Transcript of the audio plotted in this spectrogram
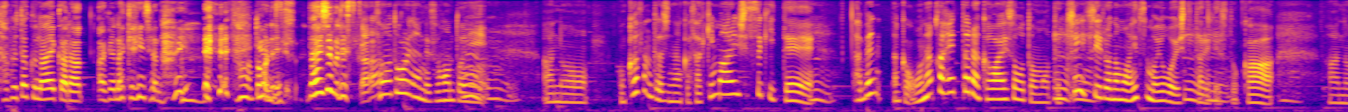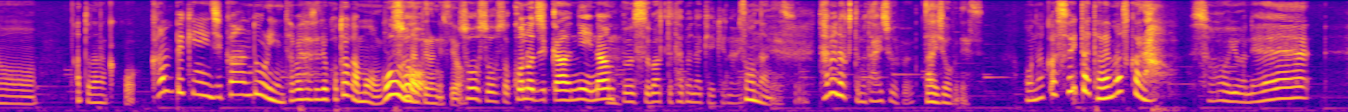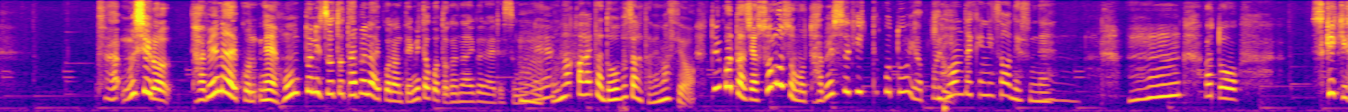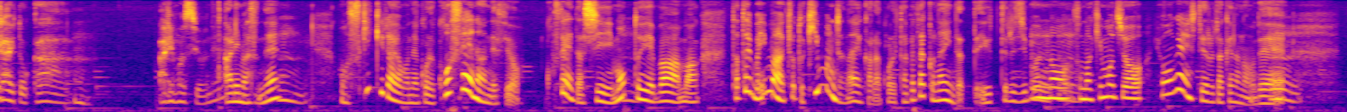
食べたくないからあげなきゃいいんじゃない、うん、その通りです。大丈夫ですか？その通りなんです本当に、うんうん、あのお母さんたちなんか先回りしすぎて、うん、食べなんかお腹減ったらかわいそうと思って、うんうん、ついついいろんなものいつも用意してたりですとか、うんうん、あのあとなんかこう完璧に時間通りに食べさせることがもうゴールになってるんですよ。そう。そうそうこの時間に何分座って食べなきゃいけない、うん、そうなんです食べなくても大丈夫？大丈夫です。お腹空いたら食べますから。そうよねむしろ食べない子ね本当にずっと食べない子なんて見たことがないぐらいですもんね、うん、お腹減った動物が食べますよ。ということはじゃあそもそも食べ過ぎってこと？やっぱり基本的にそうですね。うん、ん、あと好き嫌いとか、ありますよね。ありますね、うん、もう好き嫌いはねこれ個性なんですよ。個性だしもっと言えば、うん、まあ、例えば今ちょっと気分じゃないからこれ食べたくないんだって言ってる自分のその気持ちを表現してるだけなので、うん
